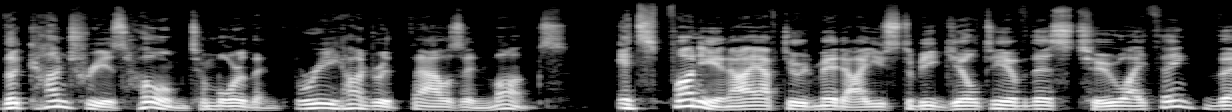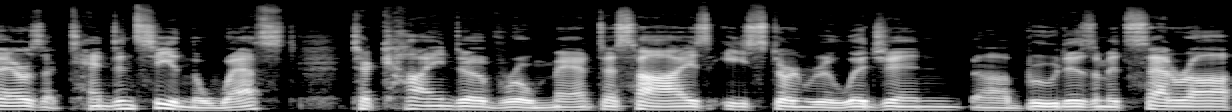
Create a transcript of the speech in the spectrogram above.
The country is home to more than 300,000 monks. It's funny, and I have to admit, I used to be guilty of this too. I think there's a tendency in the West to kind of romanticize Eastern religion, uh, Buddhism, etc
